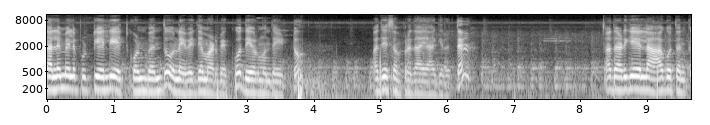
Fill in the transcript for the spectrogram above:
ತಲೆ ಮೇಲೆ ಪುಟ್ಟಿಯಲ್ಲಿ ಎತ್ಕೊಂಡು ಬಂದು ನೈವೇದ್ಯ ಮಾಡಬೇಕು, ದೇವ್ರ ಮುಂದೆ ಇಟ್ಟು ಅದೇ ಸಂಪ್ರದಾಯ ಆಗಿರುತ್ತೆ. ಅದು ಅಡುಗೆ ಎಲ್ಲ ಆಗೋ ತನಕ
